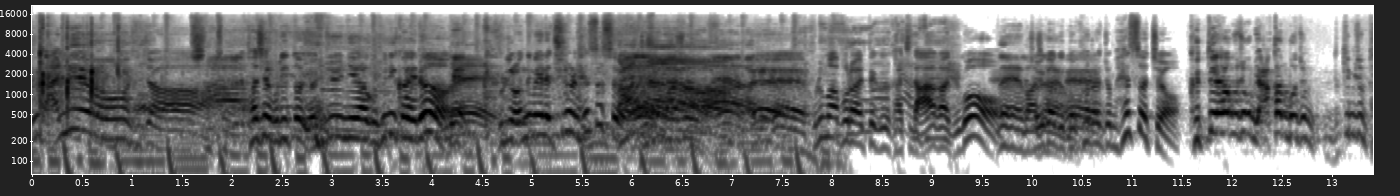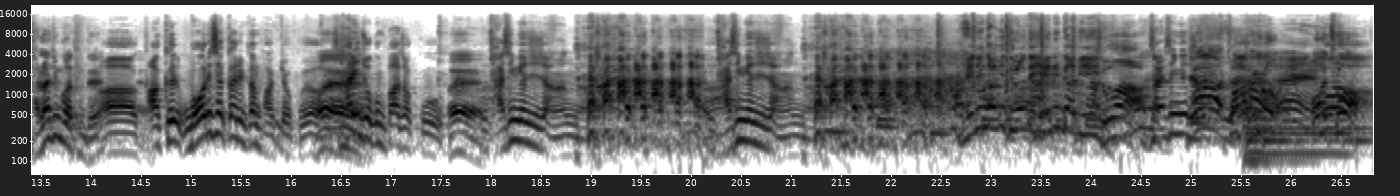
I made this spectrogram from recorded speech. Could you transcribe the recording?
이거 난리예요, 진짜. 사실 우리 또 연준이하고 휴닝카이는 우리 런닝맨에 출연을 했었어요. 맞아요, 맞아요. 네, 부루마블 할 때 그 같이 나와가지고 네, 맞아요. 저희가 그 녹화를 좀 했었죠. 그때하고 조금 약간 뭐 좀 느낌이 좀 달라진 것 같은데. 아, 아, 그 머리 색깔 일단 바뀌었고요. 네. 살이 조금 빠졌고 네. 좀 잘생겨지지 않았나. 좀 잘생겨지지 않았나. 예능감이 들었는데 예능감이. 좋아. 잘생겨지지 야, 좋아, 이거. 어, 좋아.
